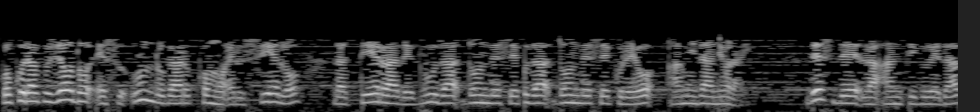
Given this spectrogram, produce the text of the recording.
Gokuraku Yodo es un lugar como el cielo la tierra de Buda donde donde se creó Amida Nyorai. Desde la antigüedad,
